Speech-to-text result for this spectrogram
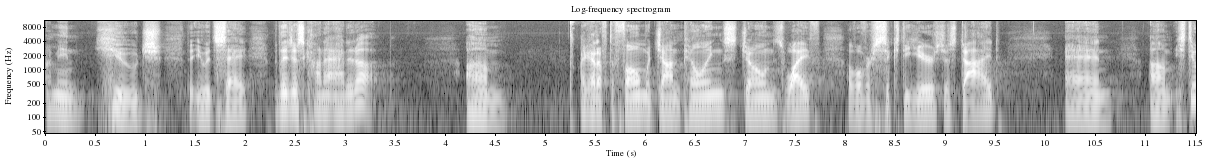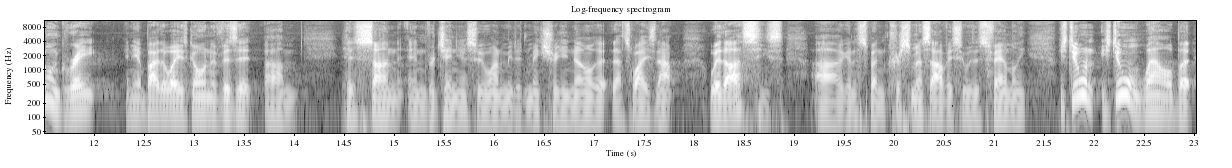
I mean, huge that you would say, but they just kind of added up. Um, I got off the phone with John Pillings, Joan's wife of over 60 years, just died. And um, he's doing great. And by the way, he's going to visit um, his son in Virginia. So he wanted me to make sure you know that that's why he's not with us. He's uh, going to spend Christmas, obviously, with his family. He's doing, he's doing well, but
